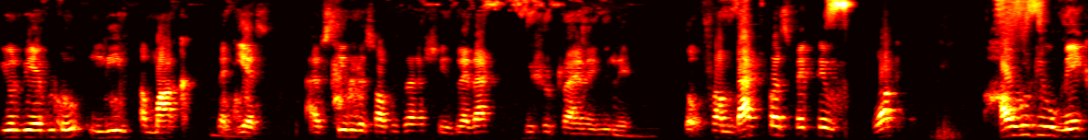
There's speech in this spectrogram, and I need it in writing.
you'll be able to leave a mark that yes, I've seen this officer, she's like that, we should try and emulate. So from that perspective, what how would you make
